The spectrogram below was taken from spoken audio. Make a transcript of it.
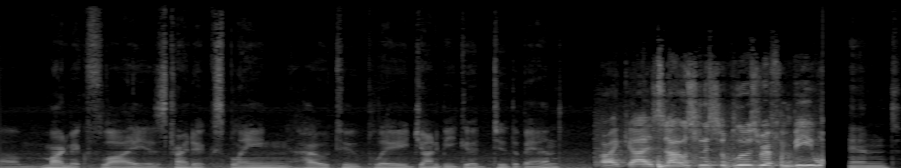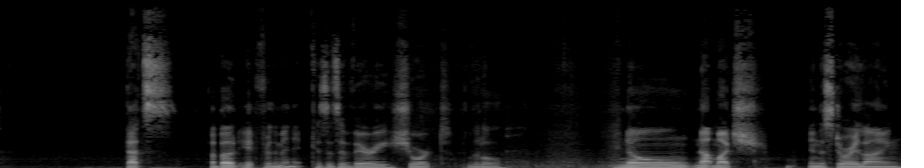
um, Marty McFly is trying to explain how to play Johnny B. Goode to the band. All right, guys, uh, listen. This is a blues riff from B. And that's about it for the minute because it's a very short little. No, not much in the storyline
